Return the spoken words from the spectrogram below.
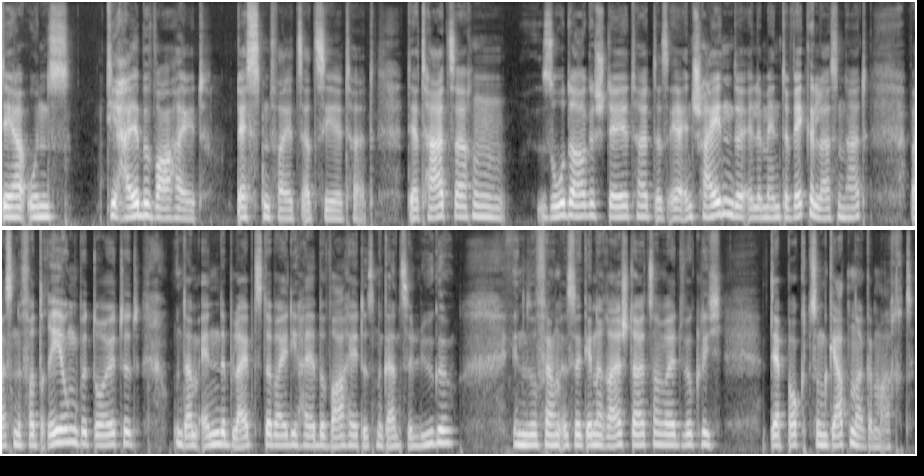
der uns die halbe Wahrheit bestenfalls erzählt hat, der Tatsachen so dargestellt hat, dass er entscheidende Elemente weggelassen hat, was eine Verdrehung bedeutet. Und am Ende bleibt es dabei, die halbe Wahrheit ist eine ganze Lüge. Insofern ist der Generalstaatsanwalt wirklich der Bock zum Gärtner gemacht.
